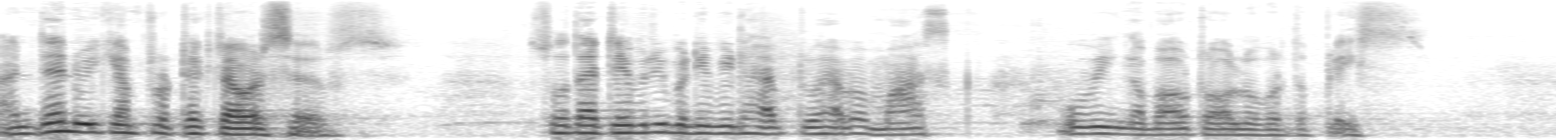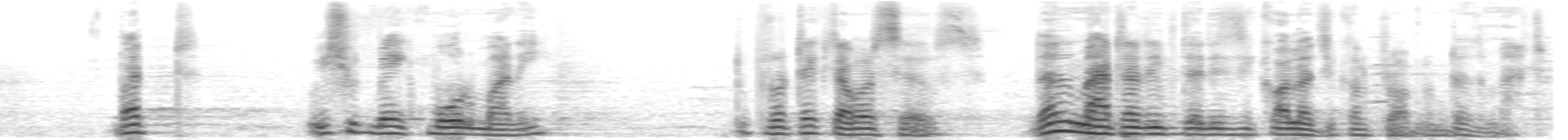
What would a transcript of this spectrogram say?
And then we can protect ourselves so that everybody will have to have a mask moving about all over the place. But we should make more money to protect ourselves. Doesn't matter if there is ecological problem, doesn't matter.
